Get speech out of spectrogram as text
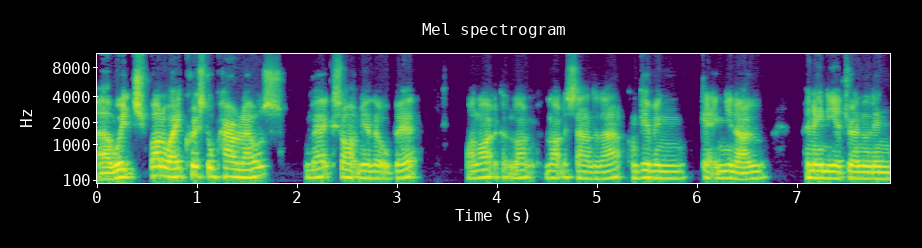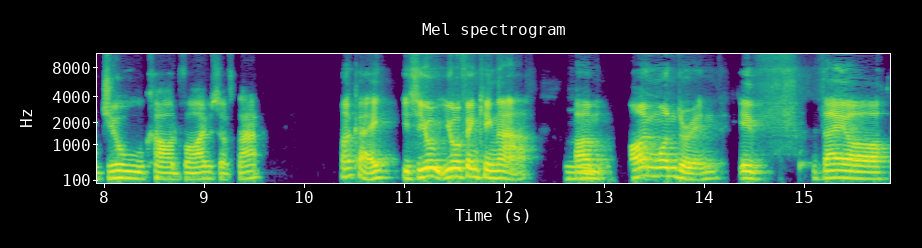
Uh, which, by the way, crystal parallels they excite me a little bit. I like like like the sound of that. I'm giving getting you know Panini Adrenalyn dual card vibes of that. Okay, so you're you're thinking that. Mm. Um, I'm wondering if they are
